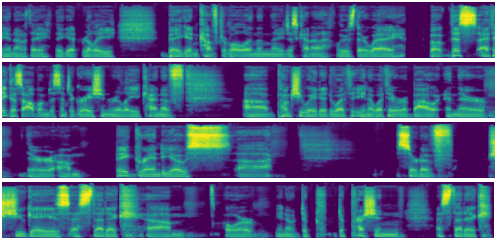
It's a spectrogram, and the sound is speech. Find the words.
you know they they get really big and comfortable, and then they just kind of lose their way. But this, I think, this album Disintegration really kind of uh, punctuated what you know what they were about, and their their um, big grandiose uh, sort of shoegaze aesthetic. Um, or you know dep- depression aesthetic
